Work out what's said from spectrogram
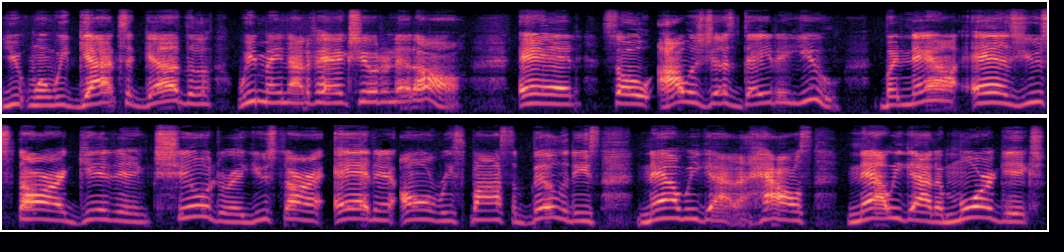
you when we got together, we may not have had children at all. And so I was just dating you. But now, as you start getting children, you start adding on responsibilities. Now we got a house, now we got a mortgage.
